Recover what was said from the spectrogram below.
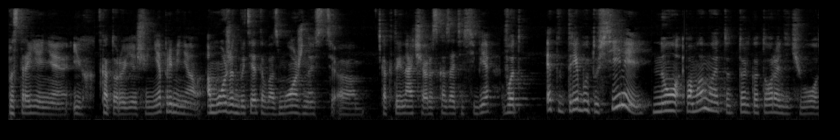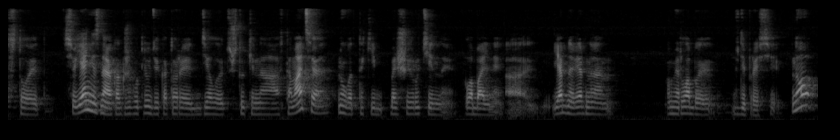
построения их, которую я еще не применяла, а может быть это возможность э, как-то иначе рассказать о себе. Вот это требует усилий, но, по-моему, это только то, ради чего стоит. Все, я не знаю, как живут люди, которые делают штуки на автомате, ну вот такие большие рутинные, глобальные. А я бы, наверное, умерла бы в депрессии. Но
